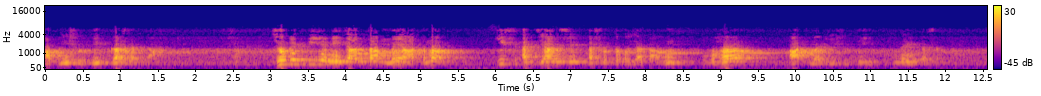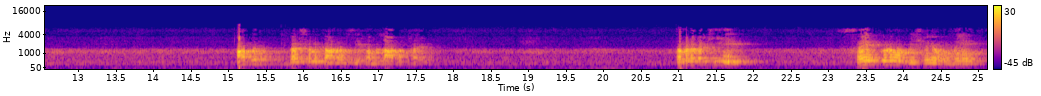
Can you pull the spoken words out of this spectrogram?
अपनी शुद्धि कर सकता है। जो व्यक्ति ये नहीं जानता, मैं आत्मा किस अज्ञान से अशुद्ध हो जाता हूँ, वह आत्मा की शुद्धि नहीं कर सकता। अब दर्शनकारों से हम लाभ उठाएँ। समझ रखिए, सैकड़ों विषयों में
